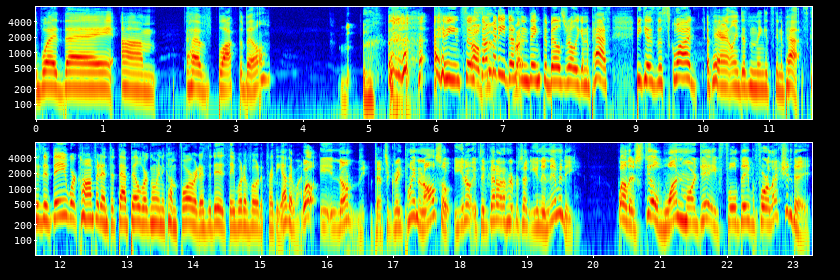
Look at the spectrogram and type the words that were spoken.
would they um, have blocked the bill? I mean, so Well, the- somebody doesn't right. think the bill's really going to pass because the squad apparently doesn't think it's going to pass. Because if they were confident that that bill were going to come forward as it is, they would have voted for the other one. Well, you know, that's a great point. And also, you know, if they've got 100% unanimity, well, there's still one more day, full day before election day.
